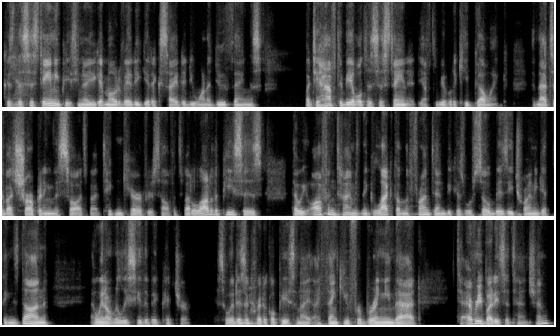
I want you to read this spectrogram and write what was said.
Because the sustaining piece, you know, you get motivated, you get excited, you want to do things, but you have to be able to sustain it. You have to be able to keep going. And that's about sharpening the saw. It's about taking care of yourself. It's about a lot of the pieces that we oftentimes neglect on the front end because we're so busy trying to get things done and we don't really see the big picture. So it is a critical piece. And I, I thank you for bringing that to everybody's attention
